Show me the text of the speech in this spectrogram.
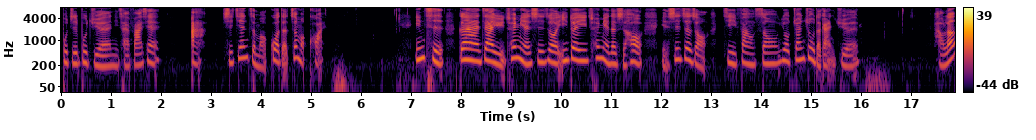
不知不觉你才发现，啊，时间怎么过得这么快？因此，个案在与催眠师做一对一催眠的时候，也是这种既放松又专注的感觉。好了。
